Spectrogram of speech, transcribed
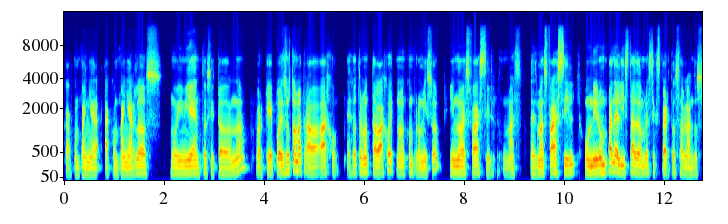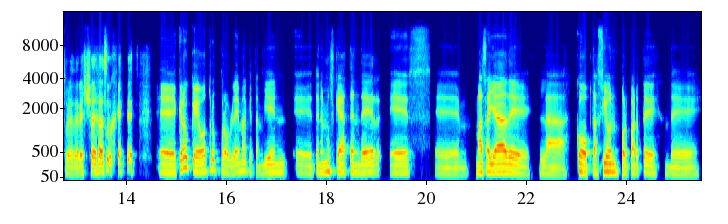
acompañar, acompañar los movimientos y todo, ¿no? Porque pues eso toma trabajo, eso toma trabajo y toma compromiso y no es fácil. Más, es más fácil unir un panelista de hombres expertos hablando sobre el derecho de las mujeres. Eh, creo que otro problema que también eh, tenemos que atender es eh, más allá de la cooptación por parte de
